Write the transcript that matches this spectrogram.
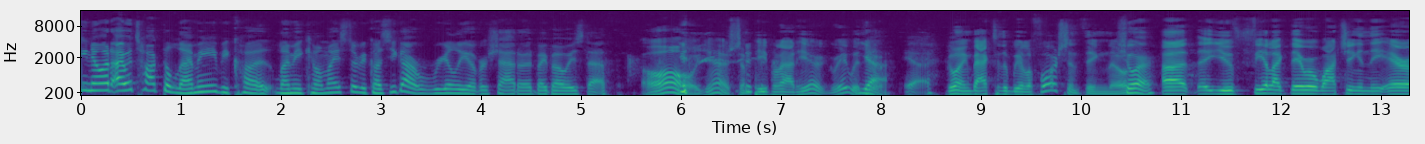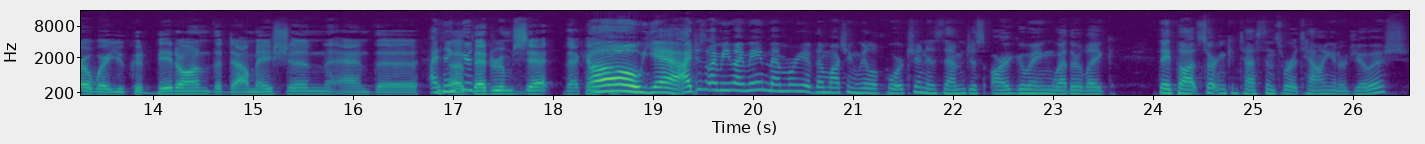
you know what? I would talk to Lemmy because Lemmy Kilmister because he got really overshadowed by Bowie's death. Oh, yeah. Some people out here agree with Yeah, you. yeah. yeah. Going back to the Wheel of Fortune thing, though. Sure. Uh, you feel like they were watching in the era where you could bid on the Dalmatian and the I think uh, bedroom set, that kind of Oh yeah, I just I mean my main memory of them watching Wheel of Fortune is them just arguing whether like they thought certain contestants were Italian or Jewish.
